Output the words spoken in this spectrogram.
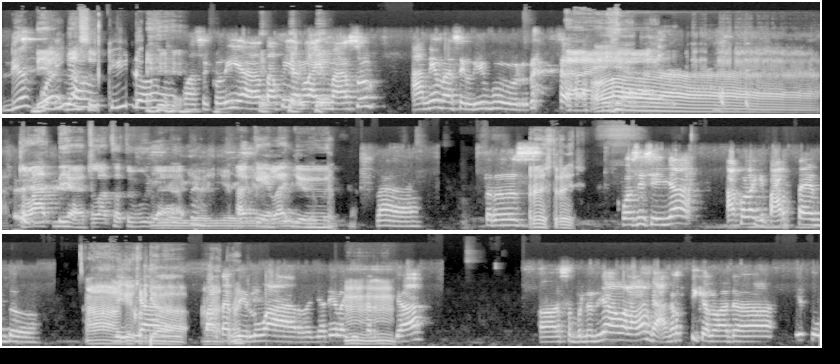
dia, Dia kuliah. masuk. Tidak. Masih kuliah tapi yang lain masuk aneh masih libur. Ah, Oh, iya. Telat dia telat satu Iya, bulan iya, iya, Oke, iya, iya. lanjut. Nah terus, Terus, terus. Posisinya aku lagi part time tuh. Ah, di, lagi kerja. yang Ah, part time di terus. luar. Jadi lagi Hmm, kerja. Eh, Sebenarnya awal-awal nggak ngerti kalau ada itu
